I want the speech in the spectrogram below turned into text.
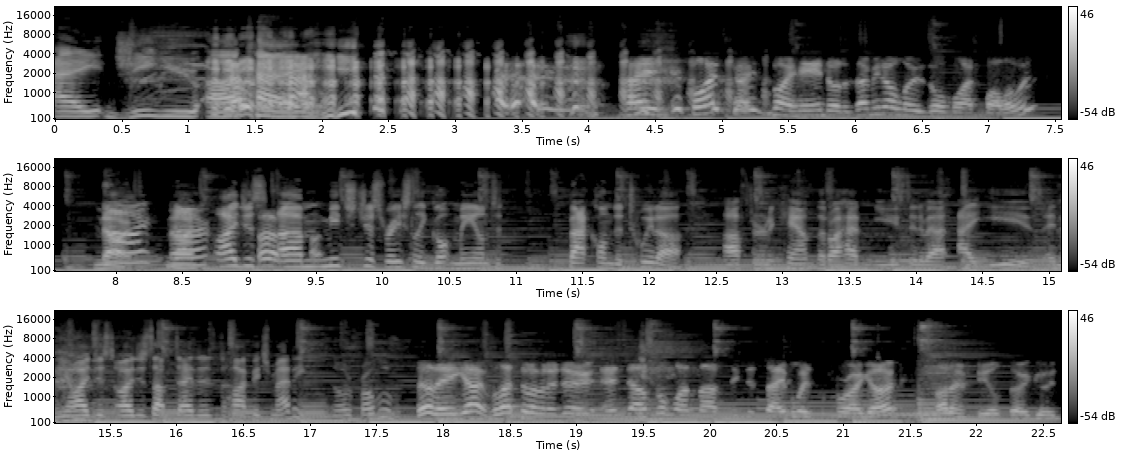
A G U R K. hey, if I change my handle, does that mean I lose all my followers? No, no, I just Uh, um, Mitch just recently got me onto back onto Twitter after an account that I hadn't used in about eight years, and yeah, I just I just updated it to High Pitch Matty. Not a problem. No, there you go. Well, that's what I'm going to do. And uh, I've got one last thing to say, boys, before I go. I don't feel so good.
